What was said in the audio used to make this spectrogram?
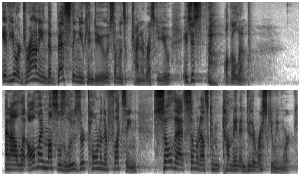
if you are drowning, the best thing you can do if someone's trying to rescue you is just, oh, I'll go limp and I'll let all my muscles lose their tone and their flexing so that someone else can come in and do the rescuing work.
